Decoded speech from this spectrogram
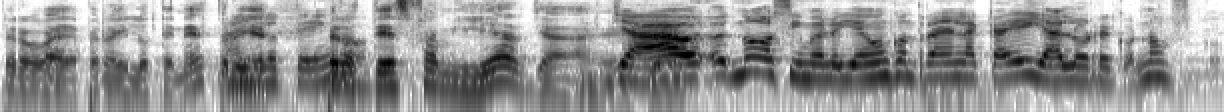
Pero vaya, pero ahí lo tenés, pero, Ahí ya- lo tengo. pero te es familiar ya. eh, Ya, Greg. no, si me lo llego a encontrar en la calle ya lo reconozco.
